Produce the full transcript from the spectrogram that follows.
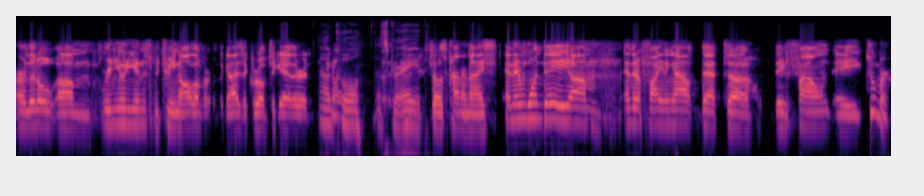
our little um, reunions between all of the guys that grew up together. And, Oh, you know, cool. That's great. so it's kind of nice. And then one day, um, ended up finding out that uh, they found a tumor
